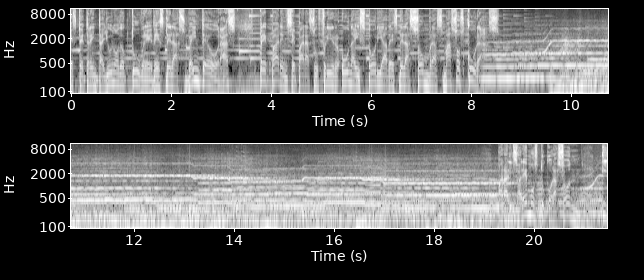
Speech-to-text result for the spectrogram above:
Este 31 de octubre, desde las 20 horas, prepárense para sufrir una historia desde las sombras más oscuras. Paralizaremos tu corazón y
